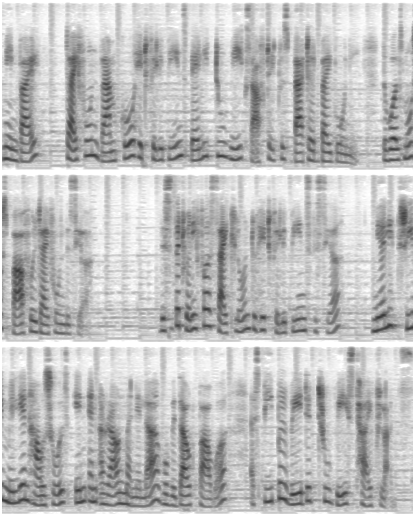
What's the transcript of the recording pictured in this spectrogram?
Meanwhile, Typhoon Vamco hit Philippines barely two weeks after it was battered by Goni, the world's most powerful typhoon this year. This is the 21st cyclone to hit Philippines this year Nearly 3 million households in and around Manila were without power as people waded through waist high floods.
